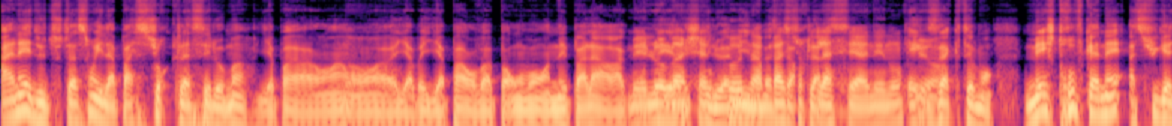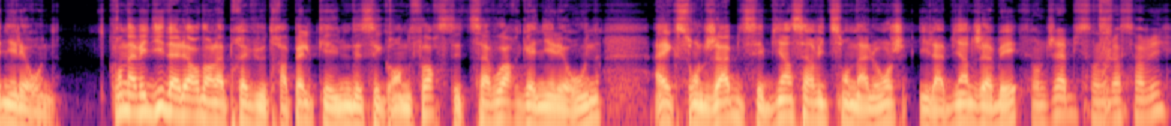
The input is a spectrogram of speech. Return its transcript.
Aine, de toute façon, il n'a pas surclassé Loma. Il y a pas, hein, on, y a, il y a pas, on va pas, on n'est pas là à raconter. Mais qu'il lui a Lomachenko n'a pas surclassé Anne non plus. hein. Exactement. Mais je trouve qu'Aine a su gagner les rounds. Ce qu'on avait dit d'ailleurs dans la preview, tu te rappelles qu'une de ses grandes forces, c'est de savoir gagner les rounds. Avec son jab, il s'est bien servi de son allonge, il a bien jabé. Son jab, il s'en est bien servi?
